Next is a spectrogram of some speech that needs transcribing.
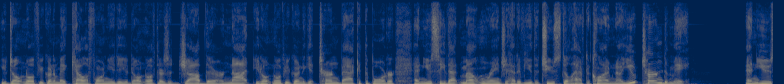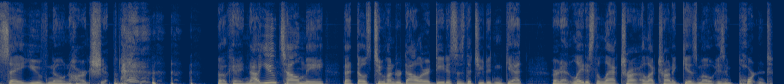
You don't know if you're going to make California. You don't know if there's a job there or not. You don't know if you're going to get turned back at the border. And you see that mountain range ahead of you that you still have to climb. Now you turn to me and you say you've known hardship. okay. Now you tell me that those two hundred dollar Adidas's that you didn't get or that latest electro- electronic gizmo is important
